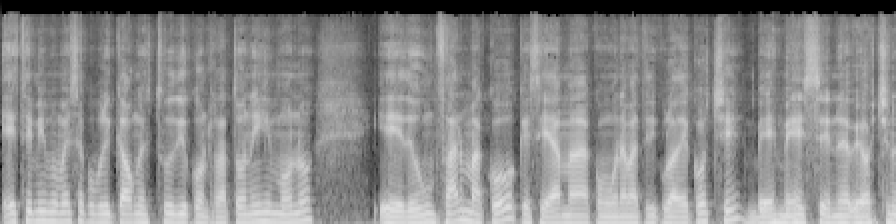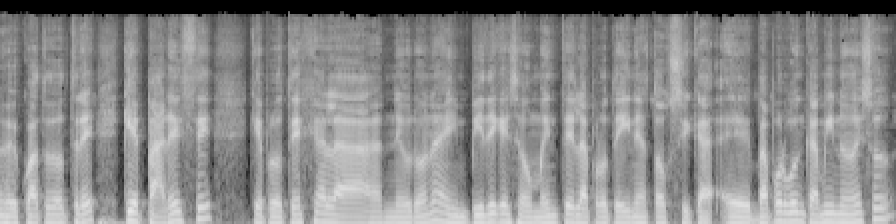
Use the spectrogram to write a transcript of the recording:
este mismo mes se ha publicado un estudio con ratones y monos eh, de un fármaco que se llama como una matrícula de coche, BMS 989423, que parece que protege a las neuronas e impide que se aumente la proteína tóxica. Eh, ¿Va por buen camino eso?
